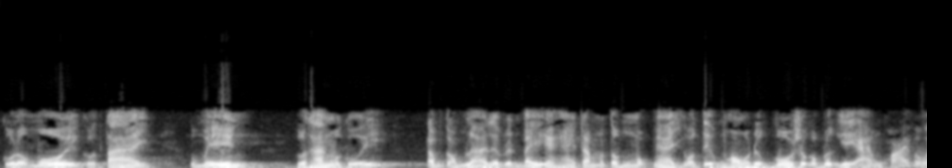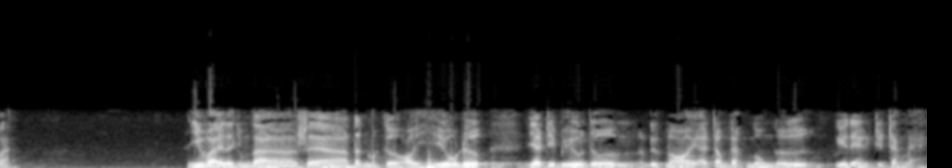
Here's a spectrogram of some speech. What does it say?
của lỗ mũi của tai của miệng của thân và của ý. Tổng cộng lại là đến bảy ngàn hai trăm mà tụng một ngày. Chỉ có một tiếng đồng hồ mà được vô số công đức vậy ai không khoái phải không à như vậy là chúng ta sẽ đánh mất cơ hội hiểu được giá trị biểu tượng được nói ở trong các ngôn ngữ nghĩa đen chữ trắng này.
